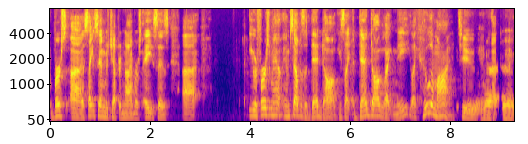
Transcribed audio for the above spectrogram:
verse uh, Saint Samuel chapter nine, verse eight says, uh, he refers to himself as a dead dog. He's like a dead dog like me. Like who am I to? Uh,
